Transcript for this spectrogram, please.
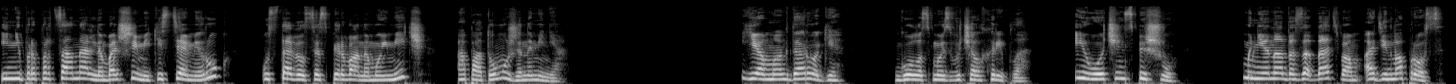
и непропорционально большими кистями рук уставился сперва на мой меч, а потом уже на меня. «Я маг дороги», — голос мой звучал хрипло, — «и очень спешу. Мне надо задать вам один вопрос».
